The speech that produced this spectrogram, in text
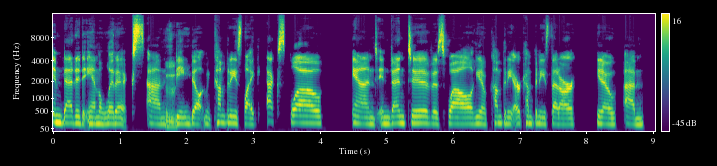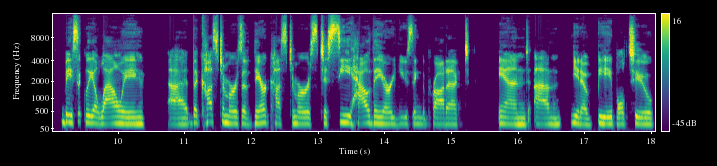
embedded analytics um, mm. being built. I mean, companies like Explo and Inventive as well, you know, company or companies that are, you know, um, basically allowing uh, the customers of their customers to see how they are using the product and um, you know be able to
